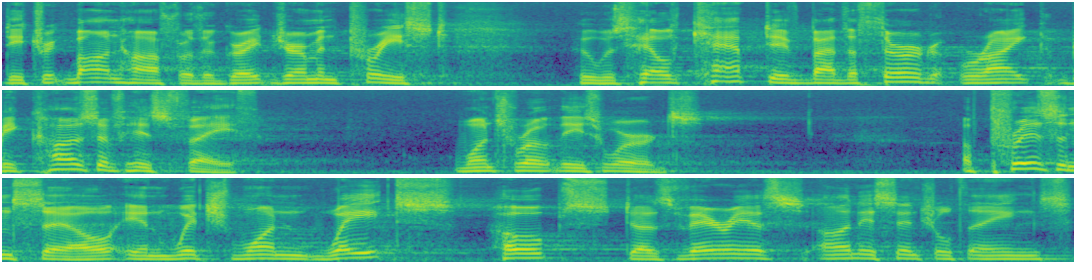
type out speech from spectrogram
Dietrich Bonhoeffer, the great German priest who was held captive by the Third Reich because of his faith, once wrote these words A prison cell in which one waits, hopes, does various unessential things,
